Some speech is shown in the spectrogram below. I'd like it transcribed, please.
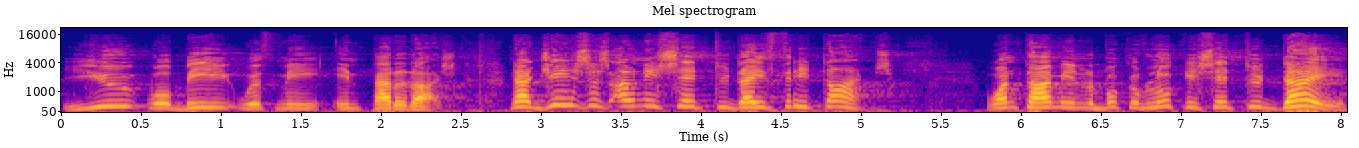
you will be with me in paradise. Now, Jesus only said today three times. One time in the book of Luke, he said, Today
